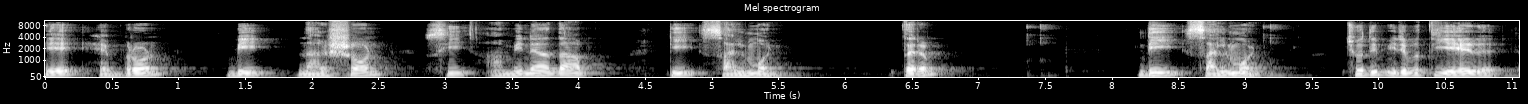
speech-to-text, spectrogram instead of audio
A. Hebron B. Nahshon C. Amminadab D. Salmon. ഉത്തരം? ഡി. സൽമോൻ. ചോദ്യം ഇരുപത്തിയേഴ്.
